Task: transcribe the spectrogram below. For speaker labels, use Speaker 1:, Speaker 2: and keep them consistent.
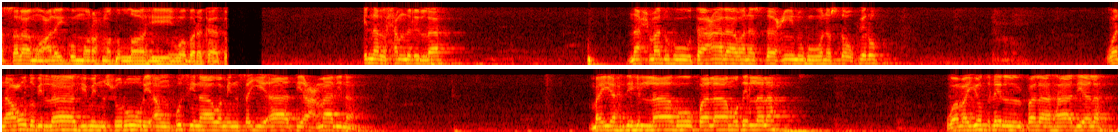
Speaker 1: Assalamualaikum warahmatullahi wabarakatuh. Innal alhamdulillah. nahmaduhu ta'ala wa nasta'inuhu wa nastaghfiruh wa na'udzu billahi min shururi anfusina wa min sayyiati a'malina. May yahdihillahu fala mudilla lahu wa may yudlil fala.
